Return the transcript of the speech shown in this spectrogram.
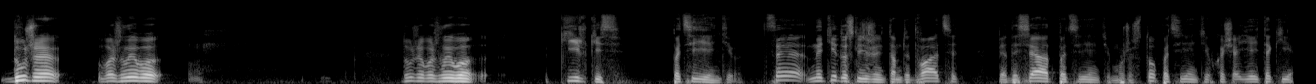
дуже важливо, дуже важливо кількість пацієнтів. Це не ті дослідження, там, де 20, 50 пацієнтів, може 100 пацієнтів, хоча є й такі.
